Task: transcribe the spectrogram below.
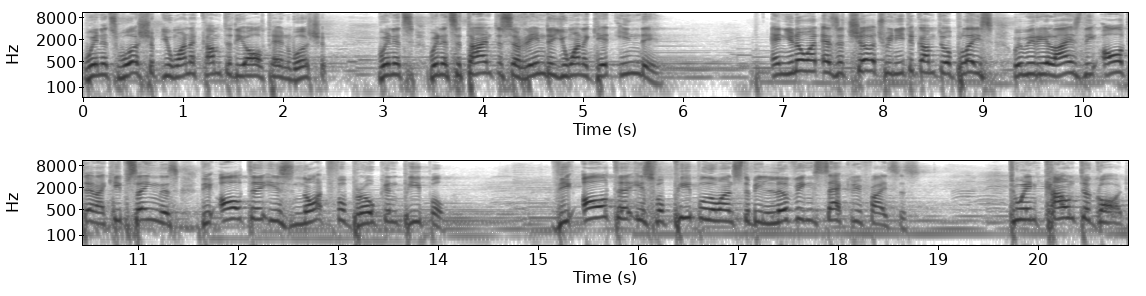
When it's worship, you want to come to the altar and worship. When it's when it's a time to surrender, you want to get in there. And you know what? As a church, we need to come to a place where we realize the altar, and I keep saying this the altar is not for broken people. The altar is for people who wants to be living sacrifices, to encounter God,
